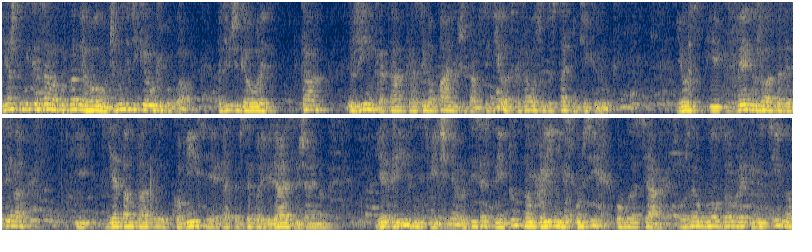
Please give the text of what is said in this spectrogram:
я ж тобі казала, поклади голову, чому ти тільки руки поклала? А дівчинка говорить, та жінка, та красива пані, що там сиділа, сказала, що достатньо тільки руки. І ось і видужала та дитина, і є там та е, комісія, яка це все перевіряє, звичайно. Є різні свідчення, брати і сестри, і тут на Україні, по всіх областях. Можливо, було б добре і доцільно,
